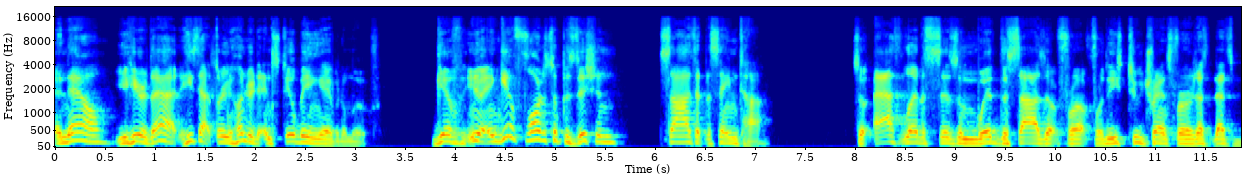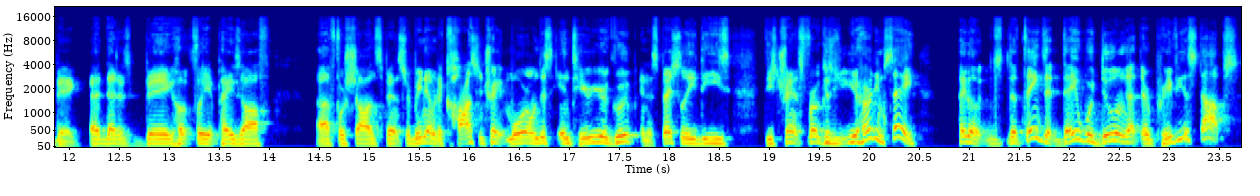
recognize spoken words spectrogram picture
and now you hear that he's at 300 and still being able to move, give you know, and give Florida some position size at the same time. So athleticism with the size up front for these two transfers, that's that's big. That, that is big. Hopefully, it pays off uh, for Sean Spencer, being able to concentrate more on this interior group and especially these these transfer because you heard him say, "Hey, look, the things that they were doing at their previous stops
